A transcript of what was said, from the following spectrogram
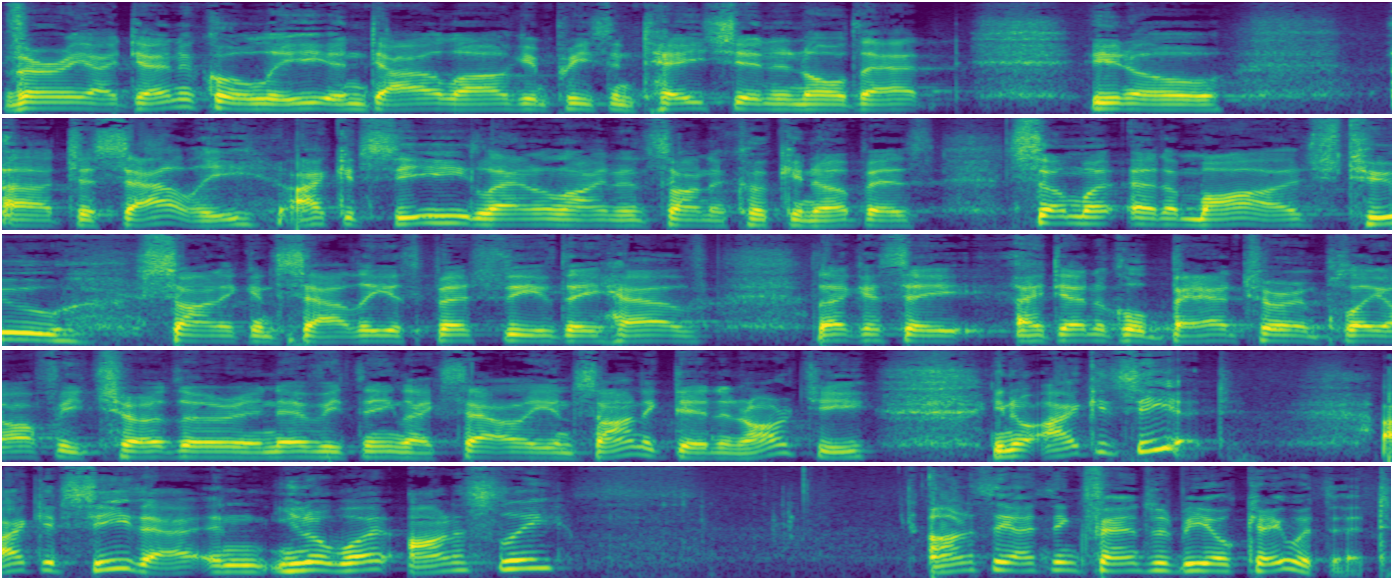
very identically in dialogue and presentation and all that. You know, uh, to Sally, I could see Lanolin and Sonic hooking up as somewhat an homage to Sonic and Sally, especially if they have, like I say, identical banter and play off each other and everything like Sally and Sonic did in Archie. You know, I could see it. I could see that. And you know what? Honestly, honestly, I think fans would be okay with it.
